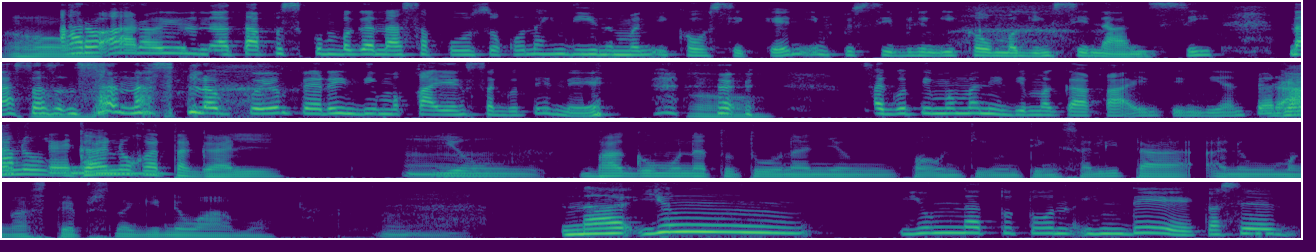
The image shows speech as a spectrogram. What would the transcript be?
Oo. Araw-araw yun na. Tapos kumbaga nasa puso ko na hindi naman ikaw si Ken. Imposibleng ikaw maging si Nancy. Nasa, Mm. sa, nasa love ko yun pero hindi mo kayang sagutin eh. Oo. Sagutin mo man hindi magkakaintindihan. Pero Gaano, after gaano ng- katagal Mm. yung bago mo natutunan yung paunti-unting salita, anong mga steps na ginawa mo? Mm. na yung yung natutunan hindi kasi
